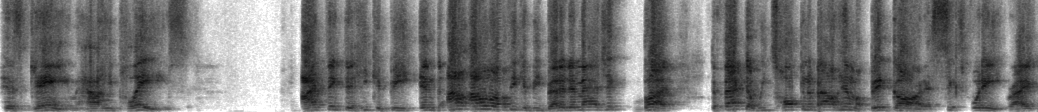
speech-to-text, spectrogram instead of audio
his game, how he plays, I think that he could be in. I don't, I don't know if he could be better than Magic, but the fact that we talking about him, a big guard at six foot eight, right?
